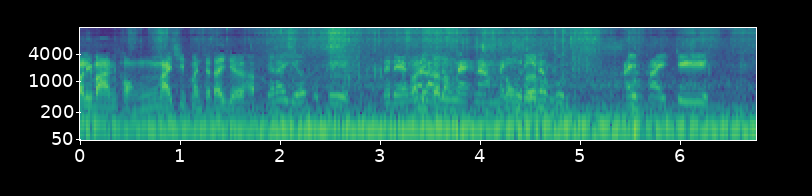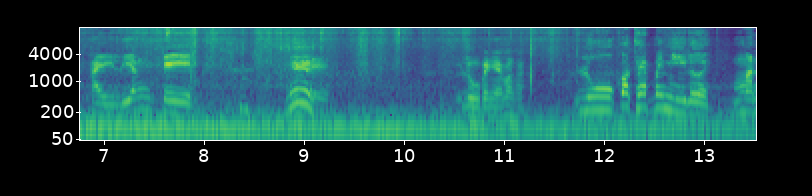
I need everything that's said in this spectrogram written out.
ปริมาณของไม้ชิปมันจะได้เยอะครับ จะได้เยอะโอเคแสดงตอนว่านี้เราก็ลต้อองงแนะนำไอ้ลงตัวเพิ่นี้มแล้วคุณไอ้ไผ่เจไผ่เลี้ยงเจนี่โอเครูเป็นไงบ้างครับรูก็แทบไม่มีเลย มัน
